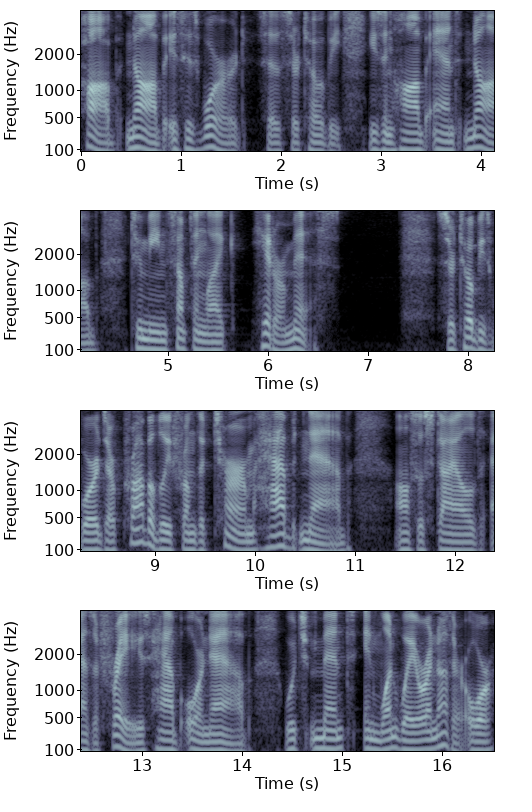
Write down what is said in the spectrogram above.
Hob, nob is his word, says Sir Toby, using hob and nob to mean something like hit or miss. Sir Toby's words are probably from the term hab-nab, also styled as a phrase, hab or nab, which meant in one way or another, or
